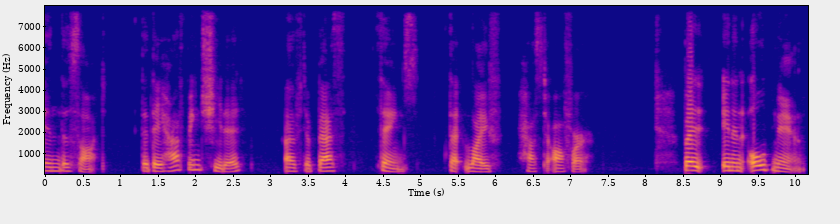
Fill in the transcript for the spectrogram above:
in the thought that they have been cheated of the best things that life has to offer. But in an old man,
